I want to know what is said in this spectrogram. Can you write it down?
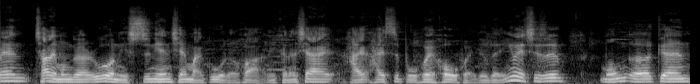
Man，查理蒙哥，如果你十年前买 Google 的话，你可能现在还还是不会后悔，对不对？因为其实蒙哥跟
